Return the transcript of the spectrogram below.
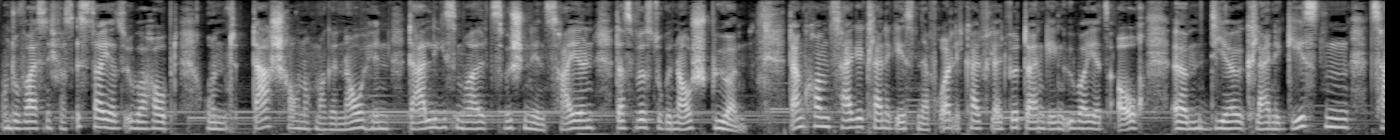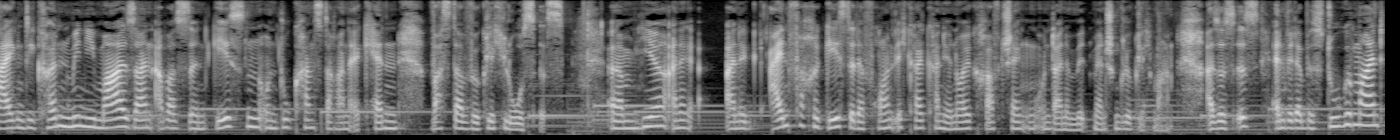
und du weißt nicht, was ist da jetzt überhaupt. Und da schau noch mal genau hin. Da lies mal zwischen den Zeilen. Das wirst du genau spüren. Dann kommen, zeige kleine Gesten der Freundlichkeit. Vielleicht wird dein Gegenüber jetzt auch ähm, dir kleine Gesten zeigen, die können minimal sein, aber es sind Gesten und du kannst daran erkennen, was da wirklich los ist. Ähm, hier eine eine einfache Geste der Freundlichkeit kann dir neue Kraft schenken und deine Mitmenschen glücklich machen. Also es ist, entweder bist du gemeint,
